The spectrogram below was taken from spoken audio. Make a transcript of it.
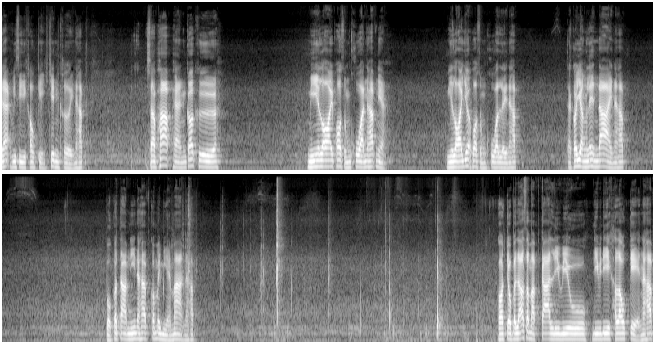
และ VCD คาราเกะเช่นเคยนะครับ สภาพแผ่นก็คือ มีรอยพอสมควรนะครับเนี่ย มีรอยเยอะพอสมควรเลยนะครับ แต่ก็ยังเล่นได้นะครับปกก็ตามนี้นะครับก็ไม่มีอะไรมากนะครับ ก็จบไปแล้วสำหรับการรีวิว DVD คาราโอเกะนะครับ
